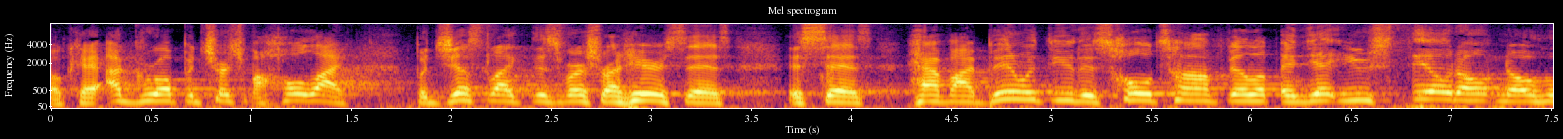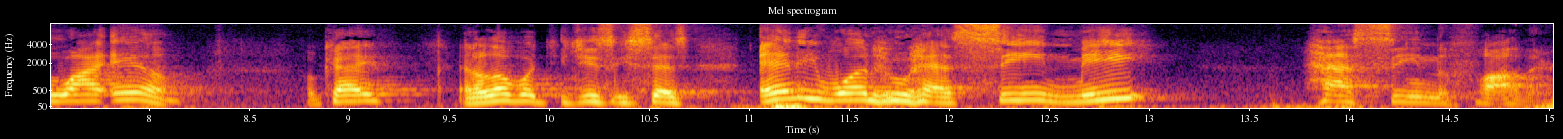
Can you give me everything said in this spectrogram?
Okay, I grew up in church my whole life, but just like this verse right here it says, it says, "Have I been with you this whole time, Philip, and yet you still don't know who I am?" Okay? And I love what Jesus says, "Anyone who has seen me has seen the Father.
